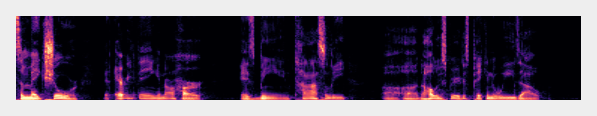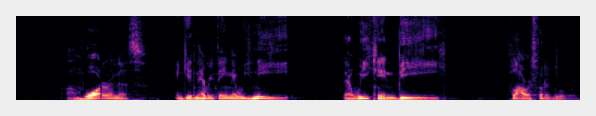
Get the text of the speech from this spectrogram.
to make sure that everything in our heart is being constantly, uh, uh, the Holy Spirit is picking the weeds out, um, watering us, and getting everything that we need that we can be flowers for the glory.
